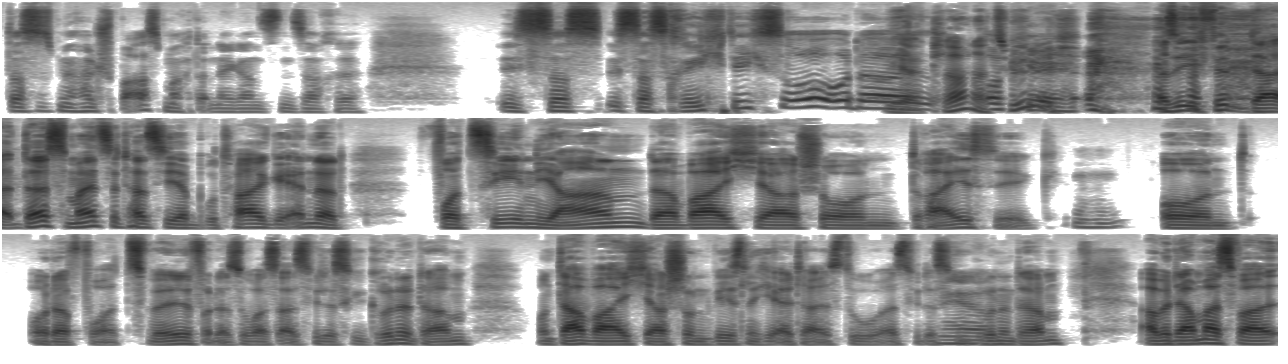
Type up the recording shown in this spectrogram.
dass es mir halt Spaß macht an der ganzen Sache. Ist das, ist das richtig so? Oder? Ja, klar, natürlich. Okay. Also ich finde, da, das Mindset hat sich ja brutal geändert. Vor zehn Jahren, da war ich ja schon 30 mhm. und oder vor zwölf oder sowas, als wir das gegründet haben. Und da war ich ja schon wesentlich älter als du, als wir das ja. gegründet haben. Aber damals war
